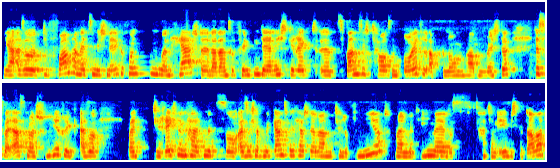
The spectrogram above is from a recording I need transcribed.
Ja, also die Form haben wir ziemlich schnell gefunden, nur einen Hersteller dann zu finden, der nicht direkt äh, 20.000 Beutel abgenommen haben möchte. Das war erstmal schwierig. Also weil die rechnen halt mit so, also ich habe mit ganz vielen Herstellern telefoniert, weil mit E-Mail, das hat dann ewig gedauert.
